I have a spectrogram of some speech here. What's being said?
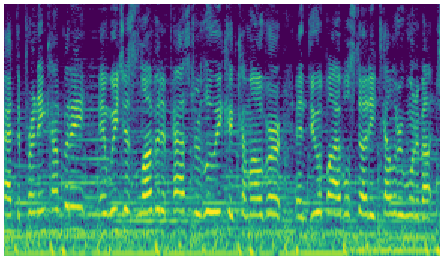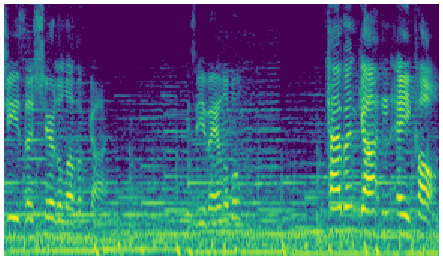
at the printing company, and we just love it if Pastor Louis could come over and do a Bible study, tell everyone about Jesus, share the love of God. Is he available? Haven't gotten a call.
